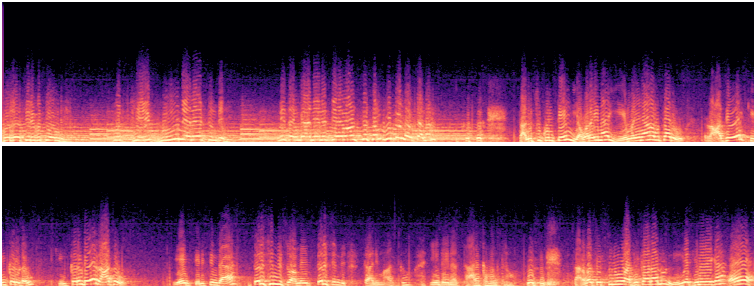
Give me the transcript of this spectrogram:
బుర్ర తిరుగుతుంది బుద్ధి భూమి నేనేస్తుంది నిజంగా నేను దేవాంశ సంభూతుడు అవుతానా? తలుచుకుంటే ఎవరైనా ఏమైనా అవుతారు. రాజే కింకరుడవు. కింకరుడే రాజు. ఏం తెలిసిందా? తెలిసింది స్వామి తెలిసింది. కాని మార్గం ఏదైనా తారక మంత్రం. సర్వశక్తులు అధికారాలు నీ అధీనమేగా? ఓ!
